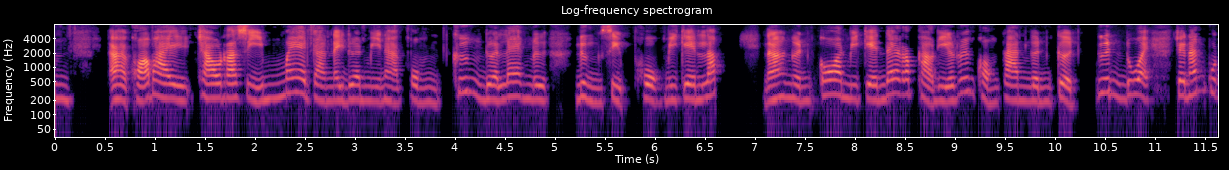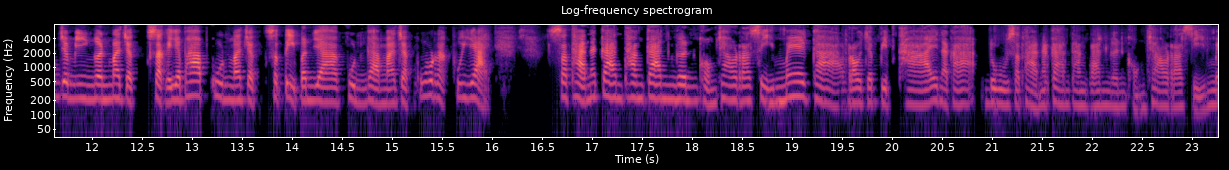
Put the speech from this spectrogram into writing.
นอขออภัยชาวราศีเมษกันในเดือนมีนาคม ครึ่งเดือนแรกนือ1 16มีเกณฑ์รับ นะเงินก้อนมีเกณฑ์ได้รับข่าวดีเรื่องของการเงินเกิดขึ้นด้วยฉะนั้นคุณจะมีเงินมาจากศักยภาพคุณมาจากสติปัญญาคุณค่ะมาจากผู้หลักผู้ใหญ่ สถานการณ์ทางการเงินของชาวราศีเมษค่ะ เราจะปิดท้ายนะคะ ดูสถานการณ์ทางการเงินของชาวราศีเม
